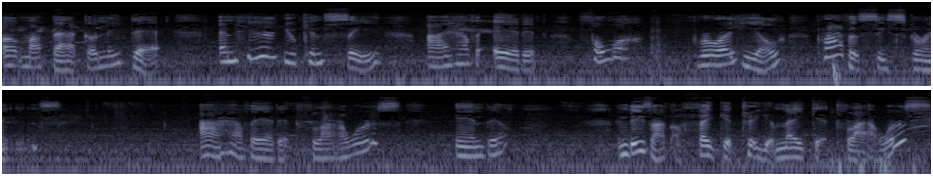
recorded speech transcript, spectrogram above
of my balcony deck. And here you can see I have added four Broyhill privacy screens. I have added flowers in them. And these are the fake it till you make it flowers.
